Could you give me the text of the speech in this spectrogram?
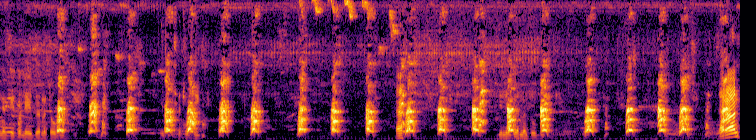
yung nagde-deliver na tubig. Tubig sa tubig. Ha? deliver ng tubig. Daron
